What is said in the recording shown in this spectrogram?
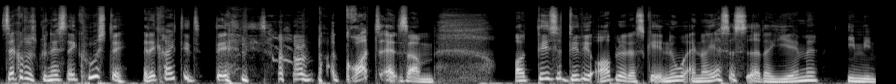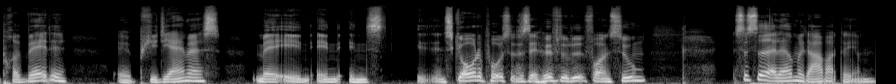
Så kan du sgu næsten ikke huske det. Er det ikke rigtigt? Det er ligesom bare gråt alt sammen. Og det er så det, vi oplever, der sker nu, at når jeg så sidder derhjemme i min private øh, pyjamas med en, en, en, en skjorte på, så det ser høfligt ud for en Zoom, så sidder jeg og laver mit arbejde derhjemme.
